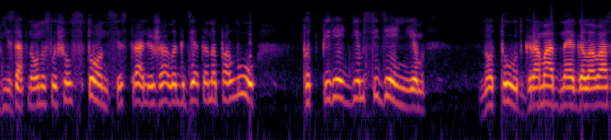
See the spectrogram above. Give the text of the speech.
Внезапно он услышал стон. Сестра лежала где-то на полу под передним сиденьем. Но тут громадная голова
